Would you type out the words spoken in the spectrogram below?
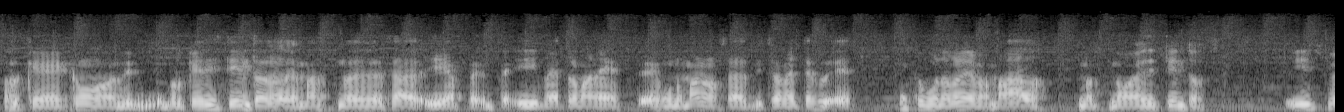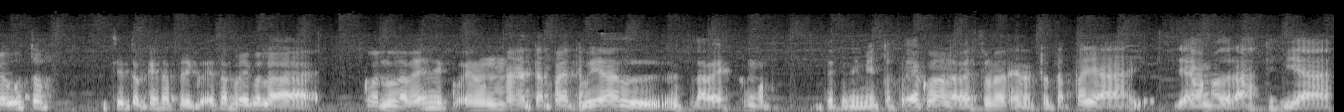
Porque es como, porque es distinto a los demás, no es, o sea, y, y Metro Man es, es un humano, o sea, literalmente es, es como un hombre mamado, no, no es distinto. Y me gustó, siento que esta, esta película, cuando la ves en una etapa de tu vida, la ves como entretenimiento, pero ya cuando la ves una- en otra etapa ya, ya maduraste ya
